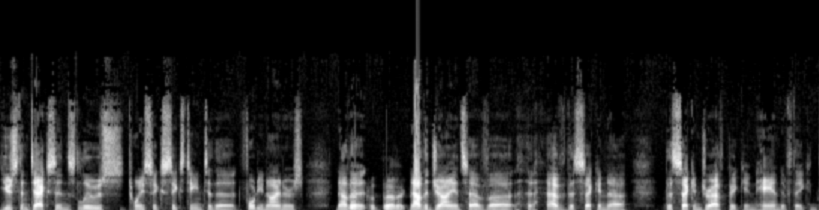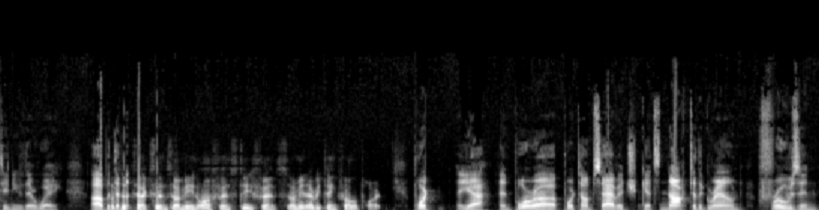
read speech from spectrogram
Houston Texans lose 26-16 to the 49ers. Now They're the pathetic. now the Giants have uh, have the second uh, the second draft pick in hand if they continue their way. Uh, but but the, the Texans, I mean, offense, defense, I mean, everything fell apart. poor yeah, and poor uh, poor Tom Savage gets knocked to the ground, frozen,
